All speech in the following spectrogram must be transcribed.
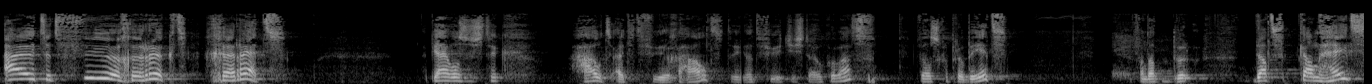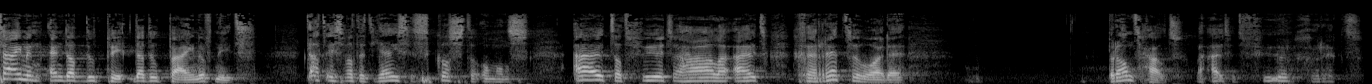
uit het vuur gerukt, gered. Heb jij wel eens een stuk hout uit het vuur gehaald toen je dat vuurtje stoken was? wel eens geprobeerd? Van dat, dat kan heet zijn en, en dat, doet, dat doet pijn, of niet? Dat is wat het Jezus kostte om ons uit dat vuur te halen, uit gered te worden. Brandhout, maar uit het vuur gerukt.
